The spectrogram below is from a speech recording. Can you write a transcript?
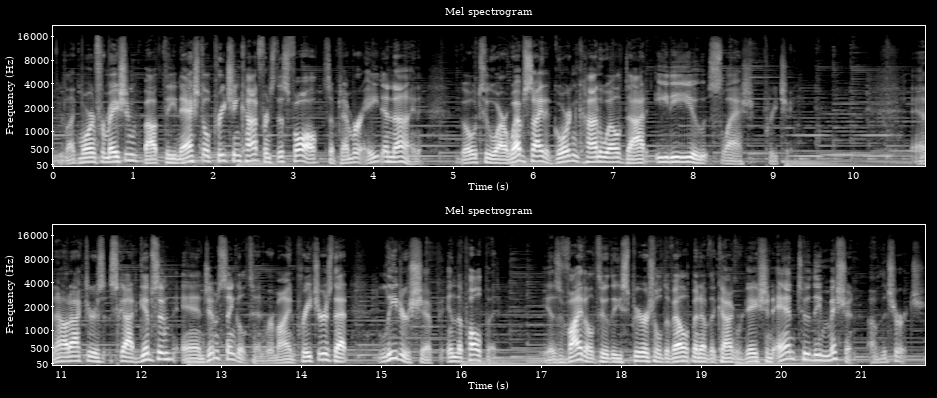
If you'd like more information about the National Preaching Conference this fall, September 8 and 9, go to our website at gordonconwell.edu slash preaching. And now doctors Scott Gibson and Jim Singleton remind preachers that leadership in the pulpit is vital to the spiritual development of the congregation and to the mission of the church.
